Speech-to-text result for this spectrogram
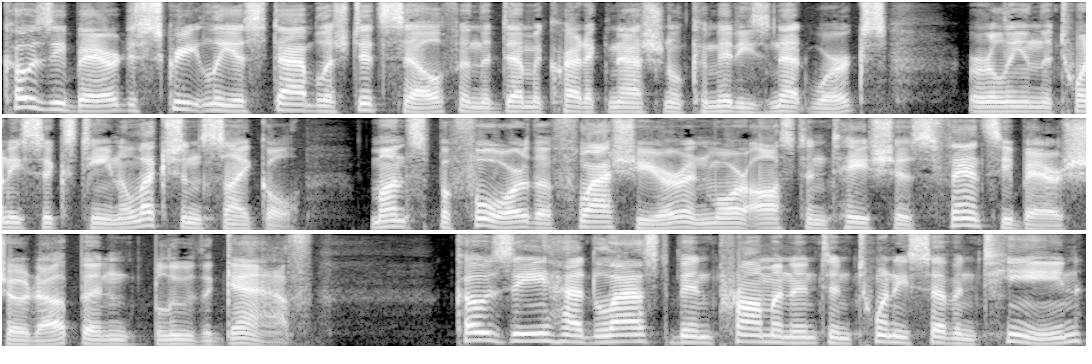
Cozy Bear discreetly established itself in the Democratic National Committee's networks early in the 2016 election cycle, months before the flashier and more ostentatious Fancy Bear showed up and blew the gaff. Cozy had last been prominent in 2017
